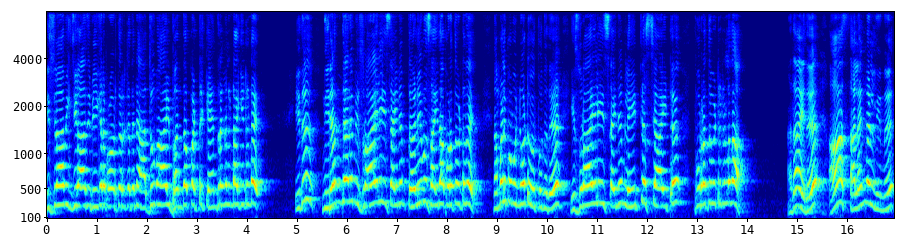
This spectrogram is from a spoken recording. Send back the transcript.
ഇസ്ലാമിക് ജിഹാദി ഭീകര പ്രവർത്തകർക്ക് തന്നെ അതുമായി ബന്ധപ്പെട്ട് കേന്ദ്രങ്ങൾ ഉണ്ടാക്കിയിട്ടുണ്ട്. ഇത് നിരന്തരം ഇസ്രായേലി സൈന്യം തെളിവ് സൈത പുറത്തുവിട്ടത്. നമ്മളിപ്പോ മുന്നോട്ട് വെക്കുന്നത് ഇസ്രായേലി സൈന്യം ലേറ്റസ്റ്റ് ആയിട്ട് പുറത്തുവിട്ടിട്ടുള്ളതാ അതായത് ആ സ്ഥലങ്ങളിൽ നിന്ന്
